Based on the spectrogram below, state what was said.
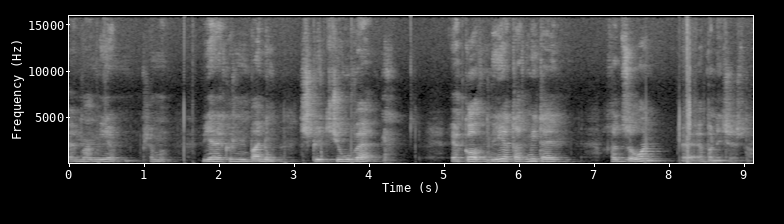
Dëllë më mirë Dëllë më mirë Vjene kërë më banu Shpët që E kohë më jetë atë mitë e rëtë E bërë në qërë sa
